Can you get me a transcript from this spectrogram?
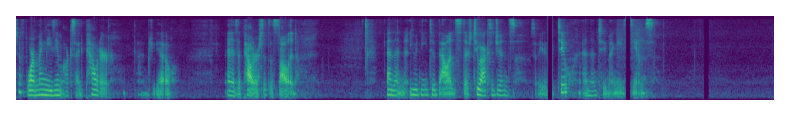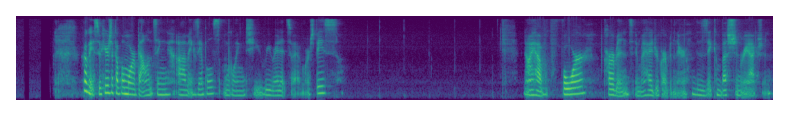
to form magnesium oxide powder, MgO. And it's a powder, so it's a solid. And then you would need to balance, there's two oxygens, so you need two, and then two magnesiums. Okay, so here's a couple more balancing um, examples. I'm going to rewrite it so I have more space. Now I have four carbons in my hydrocarbon there. This is a combustion reaction.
